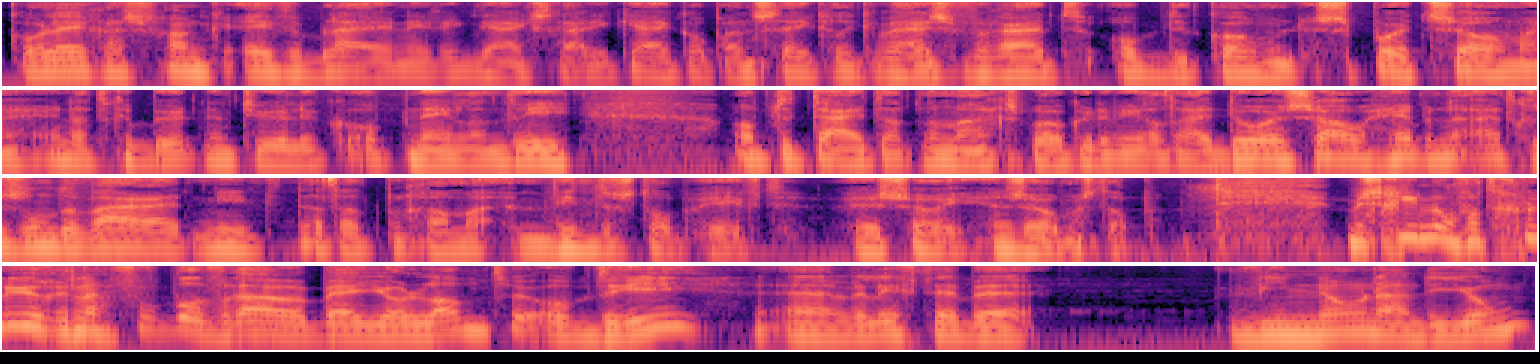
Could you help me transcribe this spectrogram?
Collega's Frank Evenblij en Erik Dijkstra die kijken op aanstekelijke wijze vooruit op de komende sportzomer. En dat gebeurt natuurlijk op Nederland 3 op de tijd dat normaal gesproken de wereld draait door zou hebben. Uitgezonden waarheid niet dat dat programma een winterstop heeft. Eh, sorry, een zomerstop. Misschien nog wat gluren naar voetbalvrouwen bij Jolante op 3. Eh, wellicht hebben Winona de Jong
